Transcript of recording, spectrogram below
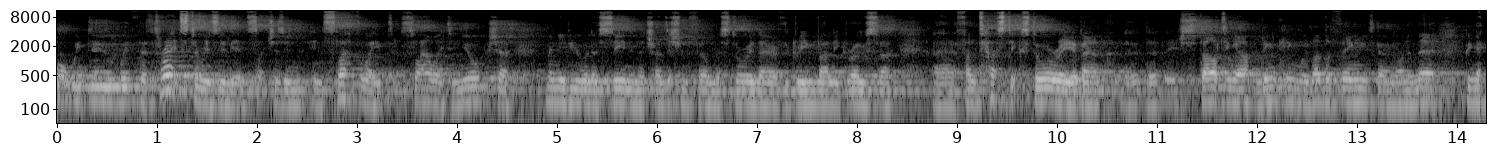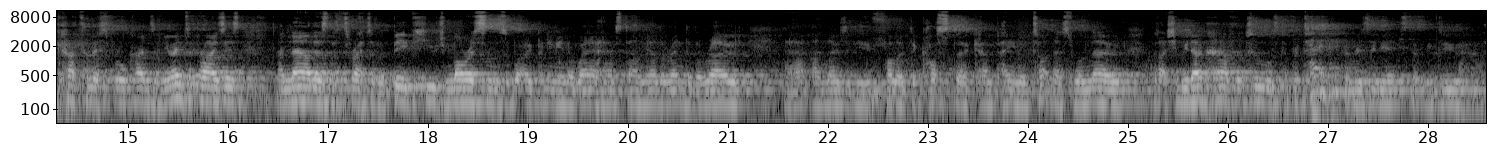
what we do with the threats to resilience, such as in, in Slaithwaite, Slowwaite in Yorkshire. Many of you will have seen in the transition film the story there of the Green Valley grocer. Uh, fantastic story about the, the, starting up, linking with other things going on in there, being a catalyst for all kinds of new enterprises. And now there's the threat of a big, huge Morrison's opening in a warehouse down the other end of the road. Uh, and those of you who followed the Costa campaign in Totnes will know that actually we don't have the tools to protect the resilience that we do have.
